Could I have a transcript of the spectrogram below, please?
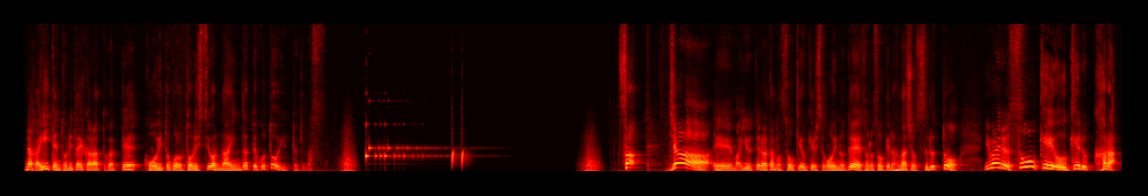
なんかいい点取りたいからとかって、こういうところを取る必要はないんだということを言っておきます。じゃあ、えー、まあ言うてる頭早慶を受ける人が多いので、その早慶の話をすると、いわゆる早慶を受けるから、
